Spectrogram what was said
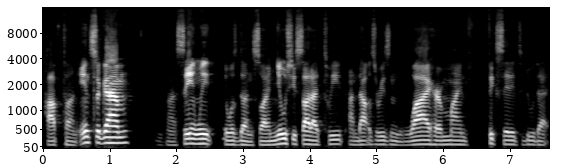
hopped on Instagram. Uh, same week it was done. So I knew she saw that tweet, and that was the reason why her mind fixated to do that.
